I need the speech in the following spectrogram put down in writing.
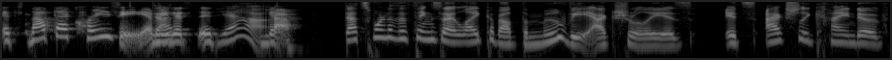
it's not that crazy. I That's, mean, it's it, yeah, yeah that's one of the things I like about the movie actually is it's actually kind of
